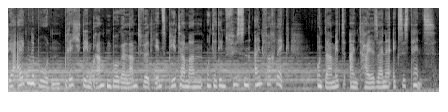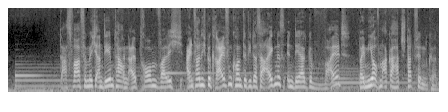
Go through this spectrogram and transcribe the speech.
Der eigene Boden bricht dem Brandenburger Landwirt Jens Petermann unter den Füßen einfach weg und damit ein Teil seiner Existenz. Das war für mich an dem Tag ein Albtraum, weil ich einfach nicht begreifen konnte, wie das Ereignis in der Gewalt bei mir auf dem Acker hat stattfinden können.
